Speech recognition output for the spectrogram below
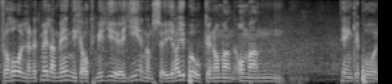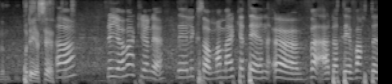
förhållandet mellan människa och miljö genomsyrar ju boken om man, om man tänker på, på det sättet. Ja. Det gör verkligen det. det är liksom, man märker att det är en övärld, att det är vatten.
